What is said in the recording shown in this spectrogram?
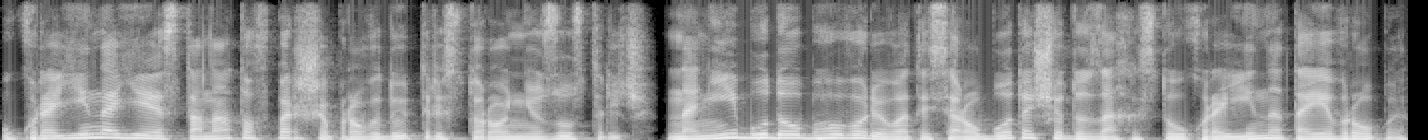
Україна, ЄС та НАТО вперше проведуть тристоронню зустріч. На ній буде обговорюватися робота щодо захисту України та Європи.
